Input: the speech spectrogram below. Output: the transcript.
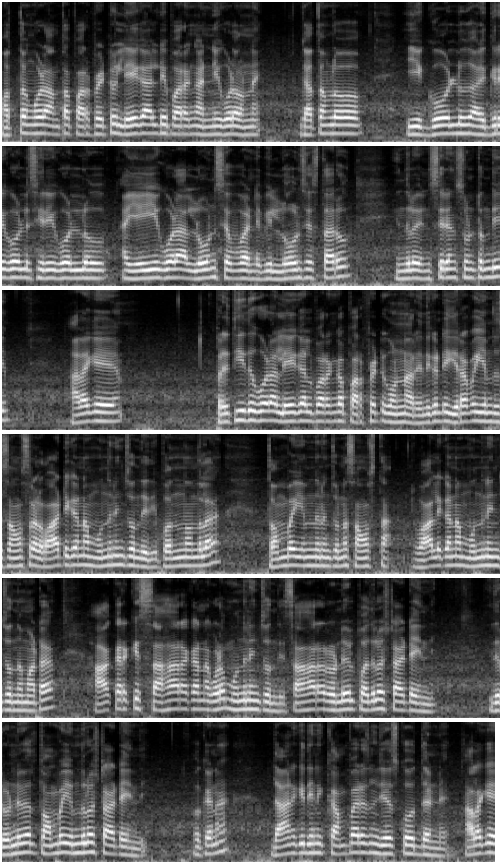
మొత్తం కూడా అంతా పర్ఫెక్ట్. లీగాలిటీ పరంగా అన్నీ కూడా ఉన్నాయి. గతంలో ఈ gold Agri Gold Siri Gold అవి కూడా లోన్స్ ఇవ్వండి. వీళ్ళు లోన్స్ ఇస్తారు. ఇందులో ఇన్సూరెన్స్ ఉంటుంది. అలాగే ప్రతిదీ కూడా లీగల్ పరంగా పర్ఫెక్ట్గా ఉన్నారు. ఎందుకంటే ఇరవై ఎనిమిది సంవత్సరాలు వాటికన్నా ముందు నుంచి ఉంది ఇది. పంతొమ్మిది వందల తొంభై ఎనిమిది నుంచి ఉన్న సంస్థ. వాళ్ళకన్నా ముందు నుంచి ఉందన్నమాట. ఆఖరికి సహారా కన్నా కూడా ముందు నుంచి ఉంది. సహారా రెండు వేల పదిలో స్టార్ట్ అయింది. ఇది రెండు వేల తొంభై ఎనిమిదిలో స్టార్ట్ అయింది. ఓకేనా? దానికి దీనికి కంపారిజన్ చేసుకోవద్దండి. అలాగే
